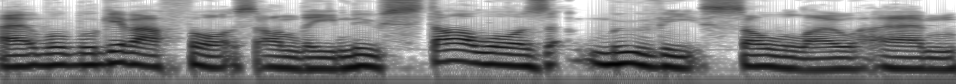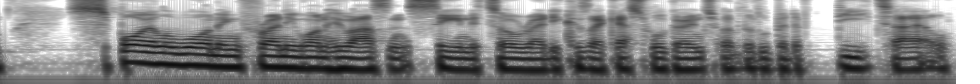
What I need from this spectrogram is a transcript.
uh, we'll, we'll give our thoughts on the new Star Wars movie Solo. Um, spoiler warning for anyone who hasn't seen it already, because I guess we'll go into a little bit of detail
